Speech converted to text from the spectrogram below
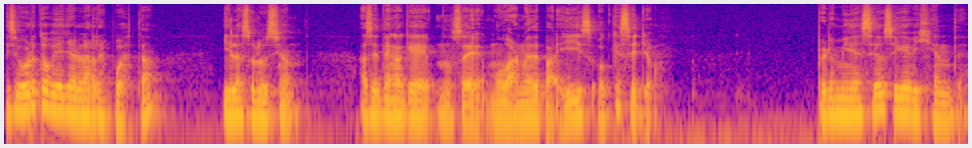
y seguro que voy a hallar la respuesta y la solución. Así tenga que, no sé, mudarme de país o qué sé yo. Pero mi deseo sigue vigente.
